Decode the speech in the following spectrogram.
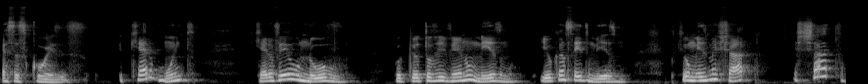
essas coisas. Eu quero muito. Quero ver o novo. Porque eu tô vivendo o mesmo. E eu cansei do mesmo. Porque o mesmo é chato. É chato.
